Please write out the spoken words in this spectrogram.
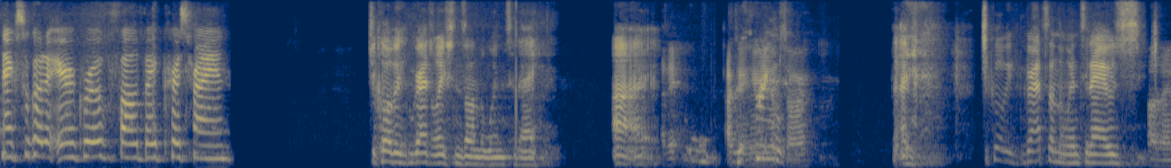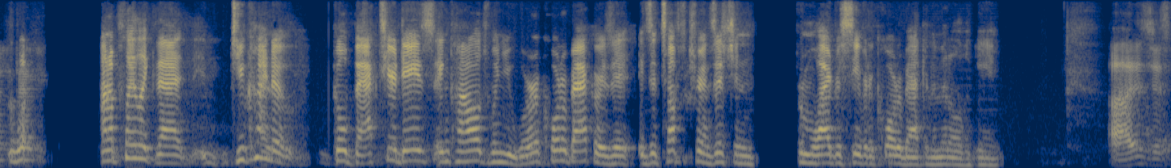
Next, we'll go to Eric Rube, followed by Chris Ryan. Jakobi, congratulations on the win today. Uh, I, didn't, I couldn't hear you. I'm sorry. I, Jakobi, congrats on the win today. I was oh, thank you, thank you. on a play like that. Do you kind of go back to your days in college when you were a quarterback, or is it is it tough to transition from wide receiver to quarterback in the middle of a game? Uh, it's just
